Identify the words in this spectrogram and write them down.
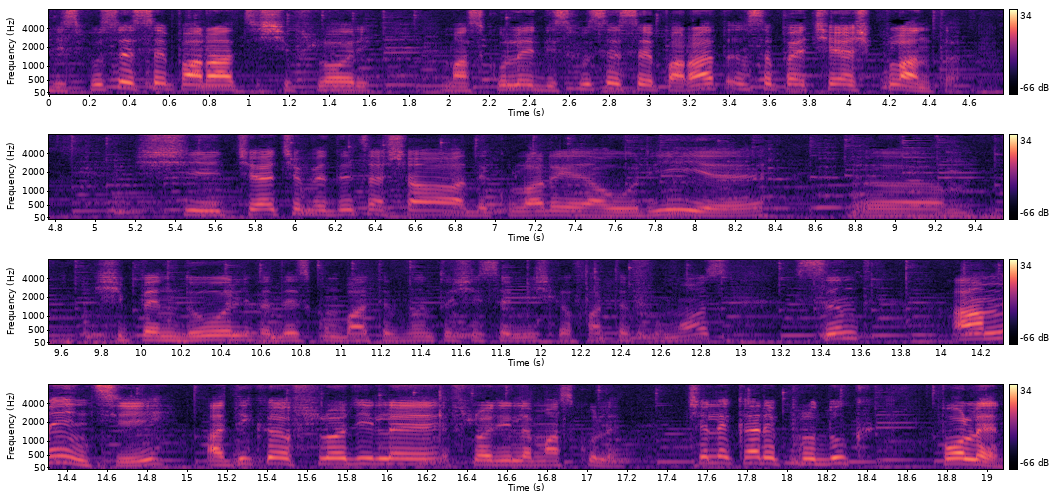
dispuse separat și flori mascule dispuse separat, însă pe aceeași plantă și ceea ce vedeți așa de culoare aurie uh, și penduli, vedeți cum bate vântul și se mișcă foarte frumos, sunt amenții, adică florile, florile mascule, cele care produc polen.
